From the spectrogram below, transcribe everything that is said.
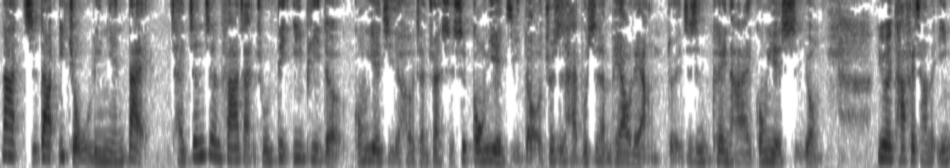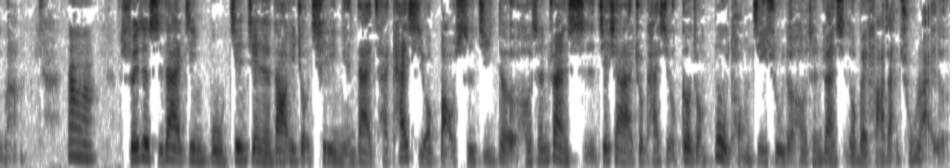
那直到一九五零年代，才真正发展出第一批的工业级的合成钻石，是工业级的，就是还不是很漂亮，对，只是可以拿来工业使用，因为它非常的硬嘛。那随着时代进步，渐渐的到一九七零年代才开始有宝石级的合成钻石，接下来就开始有各种不同技术的合成钻石都被发展出来了。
